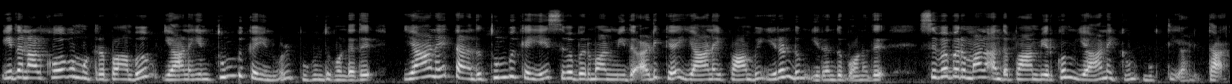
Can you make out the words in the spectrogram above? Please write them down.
இதனால் கோபமுற்ற பாம்பு யானையின் தும்பிக்கையினுள் புகுந்து கொண்டது. யானை தனது தும்பிக்கையை சிவபெருமான் மீது அடிக்க யானை பாம்பு இரண்டும் இறந்து போனது. சிவபெருமான் அந்த பாம்பிற்கும் யானைக்கும் முக்தி அளித்தார்.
